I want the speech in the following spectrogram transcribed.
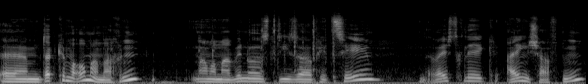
Ähm, das können wir auch mal machen. Machen wir mal Windows, dieser PC. Rechtsklick, Eigenschaften.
